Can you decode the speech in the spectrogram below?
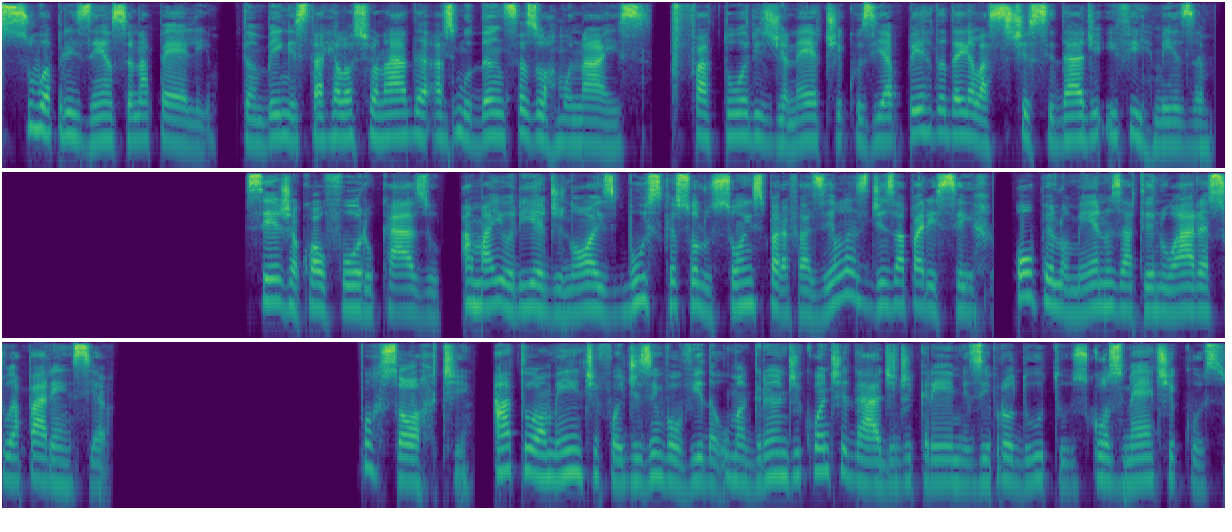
Sua presença na pele também está relacionada às mudanças hormonais, fatores genéticos e à perda da elasticidade e firmeza. Seja qual for o caso, a maioria de nós busca soluções para fazê-las desaparecer, ou pelo menos atenuar a sua aparência. Por sorte, atualmente foi desenvolvida uma grande quantidade de cremes e produtos cosméticos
